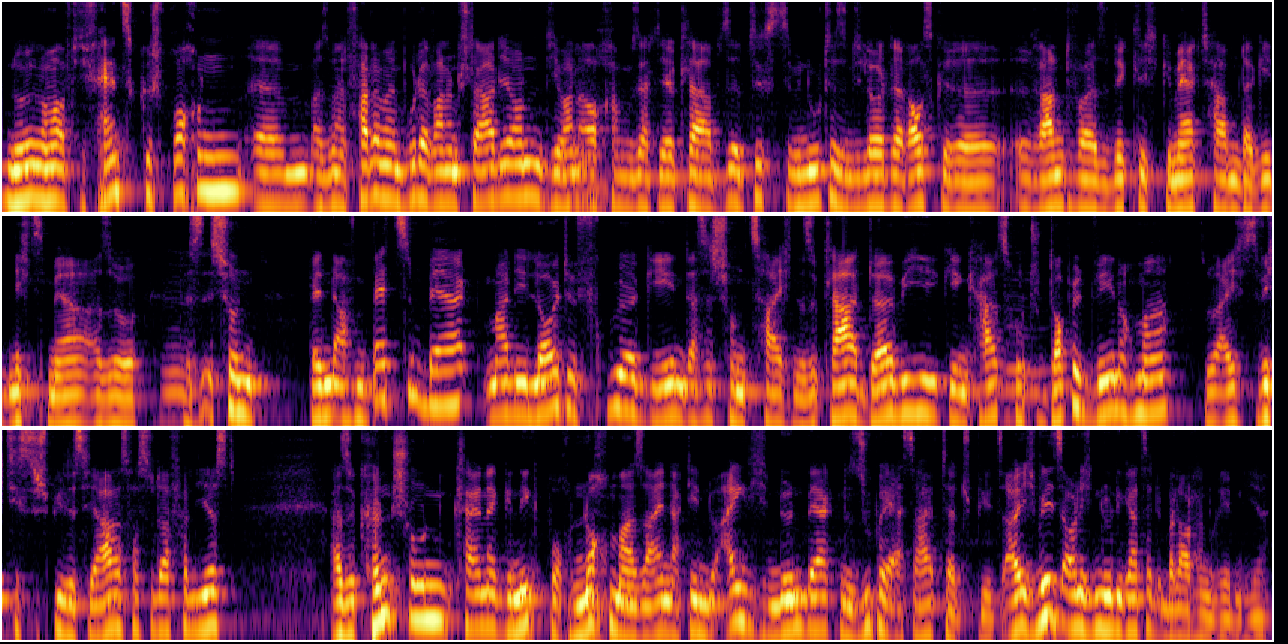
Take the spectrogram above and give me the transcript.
nur nochmal auf die Fans gesprochen. Ähm, also mein Vater und mein Bruder waren im Stadion, die waren auch, haben gesagt, ja klar, ab 70. Minute sind die Leute rausgerannt, weil sie wirklich gemerkt haben, da geht nichts mehr. Also mhm. das ist schon, wenn auf dem Betzenberg mal die Leute früher gehen, das ist schon ein Zeichen. Also klar, Derby gegen Karlsruhe mhm. tut doppelt weh nochmal. So eigentlich das wichtigste Spiel des Jahres, was du da verlierst. Also könnte schon ein kleiner Genickbruch nochmal sein, nachdem du eigentlich in Nürnberg eine super erste Halbzeit spielst. Aber ich will jetzt auch nicht nur die ganze Zeit über Lautern reden hier.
